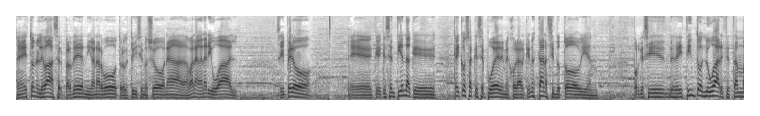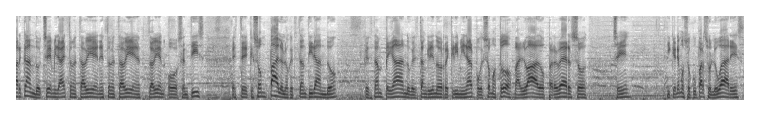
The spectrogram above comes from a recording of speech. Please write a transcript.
Eh, esto no le va a hacer perder ni ganar votos, lo que estoy diciendo yo, nada. Van a ganar igual. Sí, pero eh, que, se entienda que, hay cosas que se puede mejorar, que no están haciendo todo bien. Porque si desde distintos lugares te están marcando, che, mira, esto no está bien, esto no está bien, esto está bien, o sentís este, que son palos los que te están tirando, que te están pegando, que te están queriendo recriminar porque somos todos malvados, perversos, ¿sí? Y queremos ocupar sus lugares.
